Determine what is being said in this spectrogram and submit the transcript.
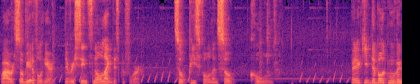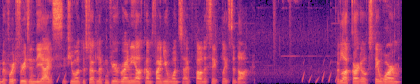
Wow, it's so beautiful here. Never seen snow like this before. so peaceful and so cold. Better keep the boat moving before it freezes in the ice. If you want to start looking for your granny, I'll come find you once I've found a safe place to dock. Good luck, Carto. Stay warm.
